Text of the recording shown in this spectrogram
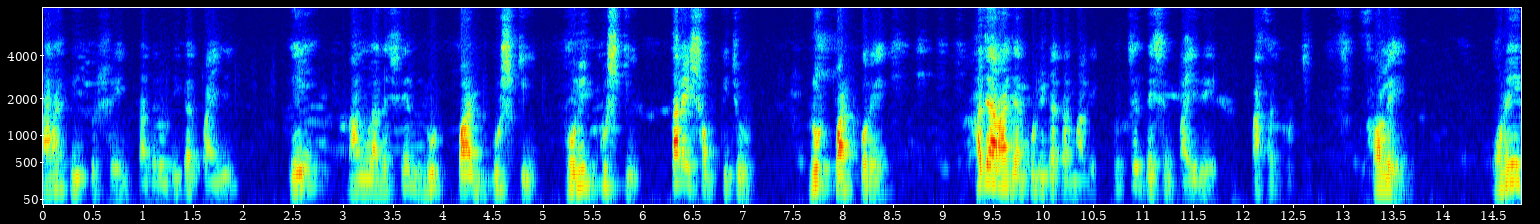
তারা কিন্তু সেই, তাদের অধিকার পায়নি। এই বাংলাদেশের লুটপাট গোষ্ঠী ধনিক গোষ্ঠী, তারাই সবকিছু লুটপাট করে হাজার হাজার কোটি টাকার মালিক হচ্ছে, দেশের বাইরে পাচার করছে। ফলে অনেক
